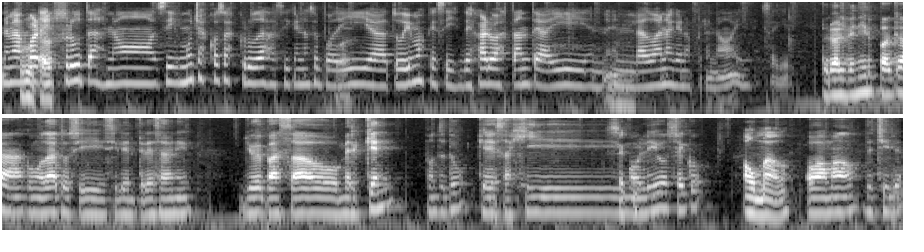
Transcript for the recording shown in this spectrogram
no me acuerdo, Frutas. frutas, no, sí, muchas cosas crudas, así que no se podía. Tuvimos que sí, dejar bastante ahí en, en la aduana que nos frenó y seguir. Pero al venir para acá, como dato, si, si le interesa venir, yo he pasado merquén, ponte tú, que es ají Seco. molido, seco, Ahumado. o amado de Chile.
